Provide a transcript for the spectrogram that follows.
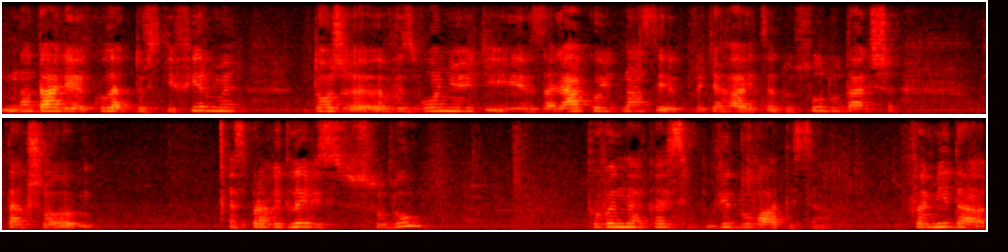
надалі колекторські фірми теж визвонюють і залякують нас, і притягаються до суду далі. Так що справедливість суду повинна якась відбуватися. Феміда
